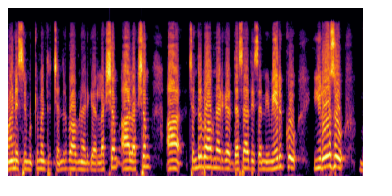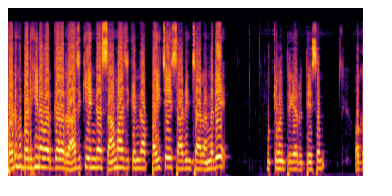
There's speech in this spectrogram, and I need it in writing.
మాన్యశ్రీ ముఖ్యమంత్రి చంద్రబాబు నాయుడు గారి లక్ష్యం. ఆ లక్ష్యం ఆ చంద్రబాబు నాయుడు గారి దశాదిశాన్ని మేరకు ఈరోజు బడుగు బడిహీన వర్గాల రాజకీయంగా సామాజికంగా పైచేయి సాధించాలన్నదే ముఖ్యమంత్రి గారి ఉద్దేశం. ఒక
